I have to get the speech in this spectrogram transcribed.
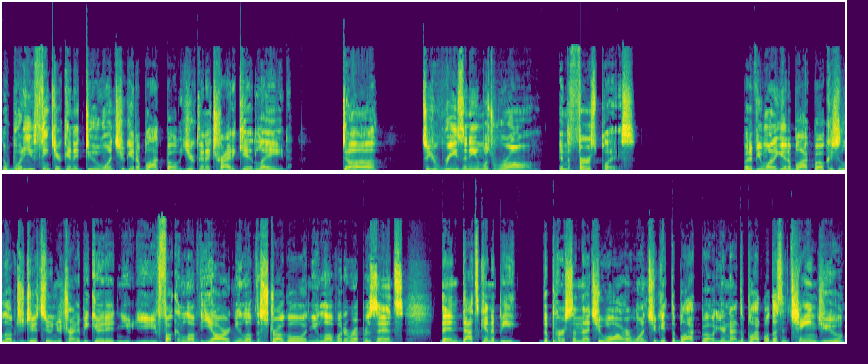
then what do you think you're going to do once you get a black belt? You're going to try to get laid. Duh. So your reasoning was wrong in the first place. But if you want to get a black belt because you love jujitsu and you're trying to be good at it and you, you fucking love the art and you love the struggle and you love what it represents, then that's going to be the person that you are once you get the black belt. You're not, the black belt doesn't change you.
